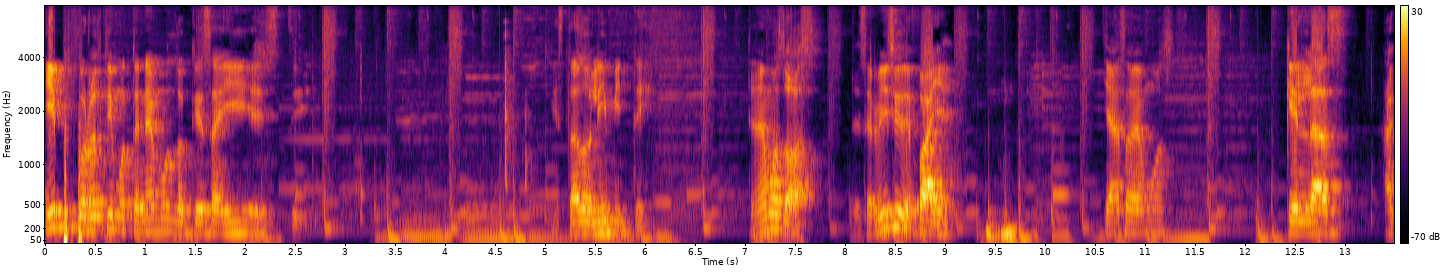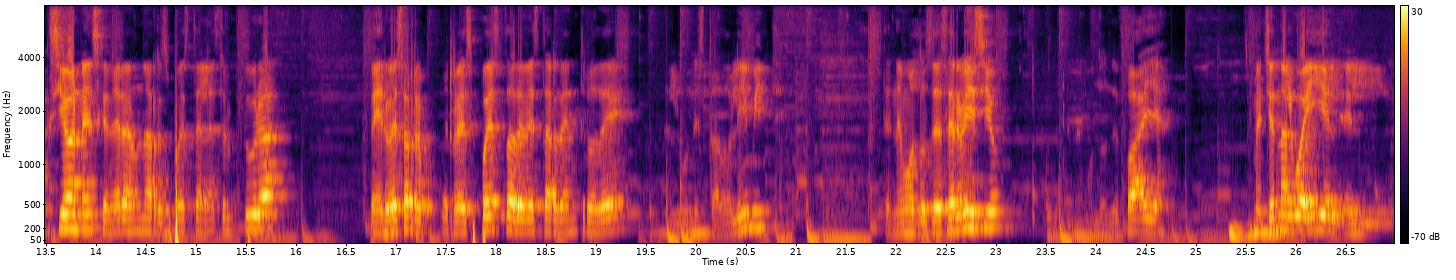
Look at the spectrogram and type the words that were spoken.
Y pues por último tenemos lo que es ahí este estado límite. Tenemos dos de servicio y de falla. Ya sabemos que las acciones generan una respuesta en la estructura, pero esa respuesta debe estar dentro de algún estado límite. Tenemos los de servicio, tenemos los de falla. ¿Menciona algo ahí el,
